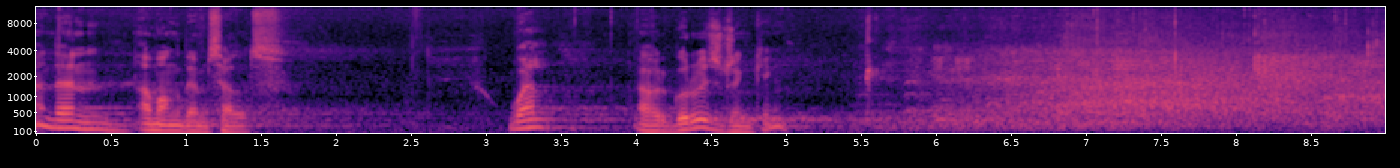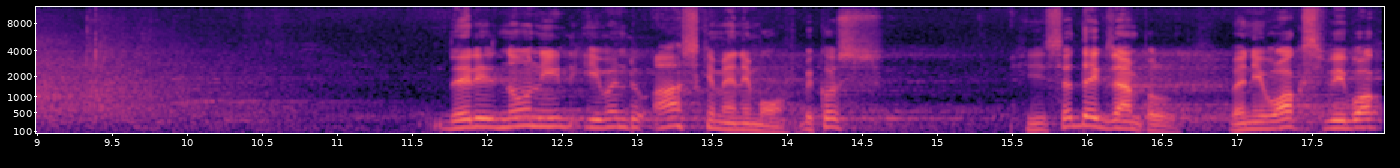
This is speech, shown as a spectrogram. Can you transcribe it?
and then among themselves, well, our guru is drinking. there is no need even to ask him anymore because he set the example. When he walks, we walk,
